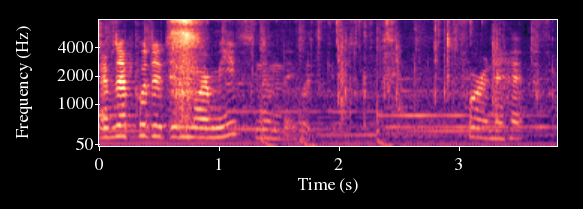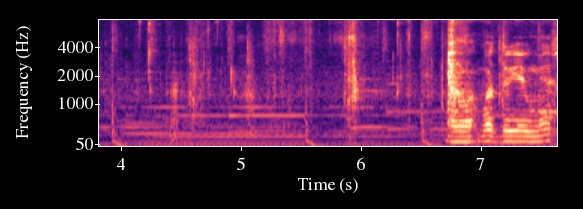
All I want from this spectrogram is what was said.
If they put it in more meat, then they would get four and a half. And what, what do you miss?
